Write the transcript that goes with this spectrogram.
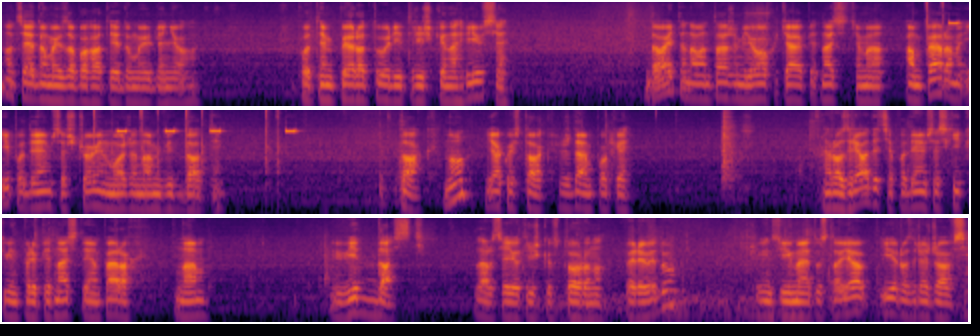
Ну це я думаю забагато, я думаю, для нього. По температурі трішки нагрівся. Давайте навантажимо його хоча б 15 амперами і подивимося, що він може нам віддати. Так, ну, якось так. Ждемо, поки розрядиться, подивимося, скільки він при 15 амперах нам віддасть. Зараз я його трішки в сторону переведу, щоб він свій метод стояв і розряджався.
